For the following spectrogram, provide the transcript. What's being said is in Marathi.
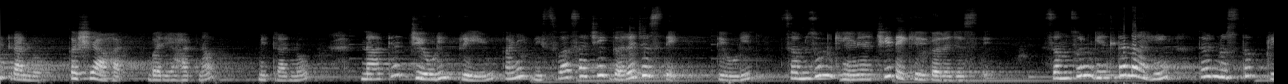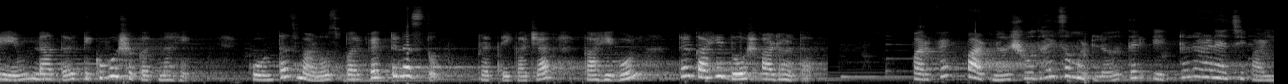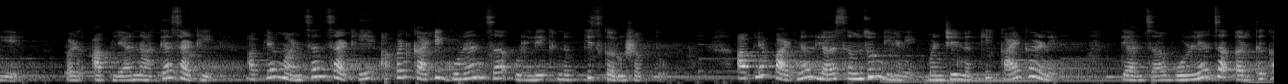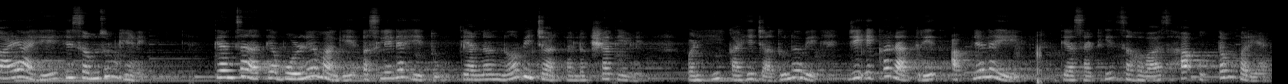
मित्रांनो कसे आहात? बरे आहात ना? मित्रांनो नात्यात जेवढी प्रेम आणि विश्वासाची गरज असते तेवढीच समजून घेण्याची देखील गरज असते. समजून घेतलं नाही तर नुसतं प्रेम नातं टिकवू शकत नाही. कोणताच माणूस परफेक्ट नसतो. प्रत्येकाच्यात काही गुण तर काही दोष आढळतात. परफेक्ट पार्टनर शोधायचं म्हटलं तर एकटं राहण्याची पाळी आहे. पण आपल्या नात्यासाठी आपल्या माणसांसाठी आपण काही गुणांचा उल्लेख नक्कीच करू शकतो. आपल्या पार्टनरला समजून घेणे म्हणजे नक्की काय करणे? त्यांचा बोलण्याचा अर्थ काय आहे हे समजून घेणे. त्यांचा त्या बोलण्यामागे असलेल्या हेतू त्यांना न विचारता लक्षात येणे. पण ही काही जादू नव्हे जी एका रात्रीत आपल्याला येईल. त्यासाठी सहवास हा उत्तम पर्याय.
